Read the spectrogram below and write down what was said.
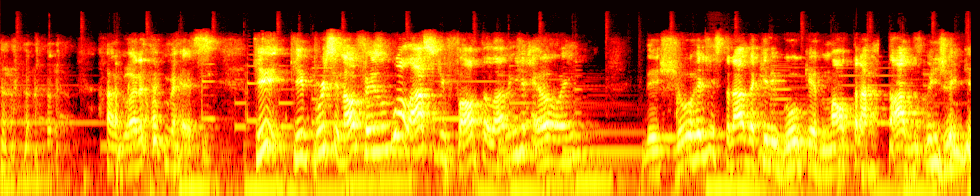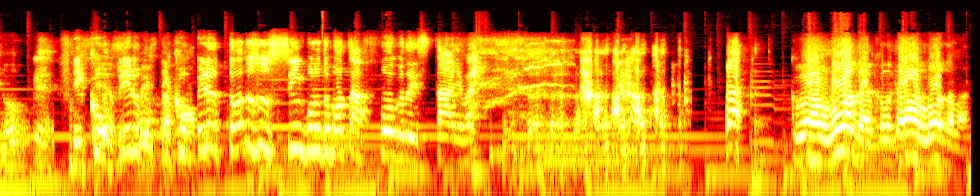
agora é do Messi. Que, que, por sinal, fez um golaço de falta lá no Engenhão, hein? Deixou registrado aquele gol que é maltratado do Engenhão. E cobriram, e cobriram todos os símbolos do Botafogo do estádio. Mas... Com a lona, colocaram a lona lá.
